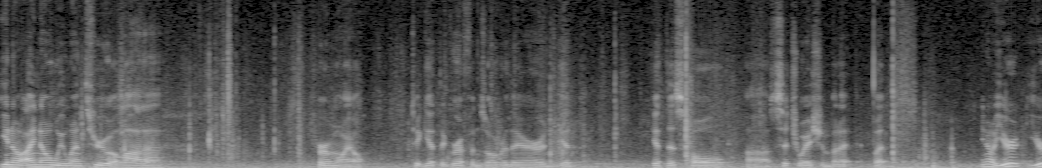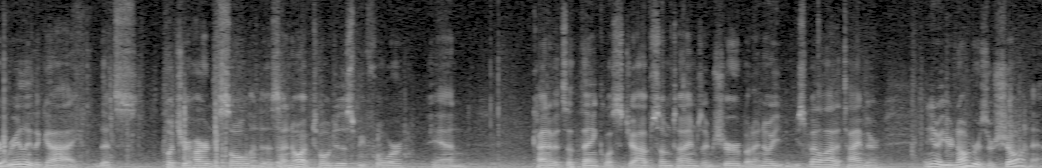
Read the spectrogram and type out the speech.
you know, I know we went through a lot of turmoil to get the Griffings over there and get, get this whole, uh, situation, but I, but, you know, you're, you're really the guy that's put your heart and soul into this. I know I've told you this before, and kind of it's a thankless job sometimes, I'm sure, but I know you, you spent a lot of time there. And, you know, your numbers are showing that.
